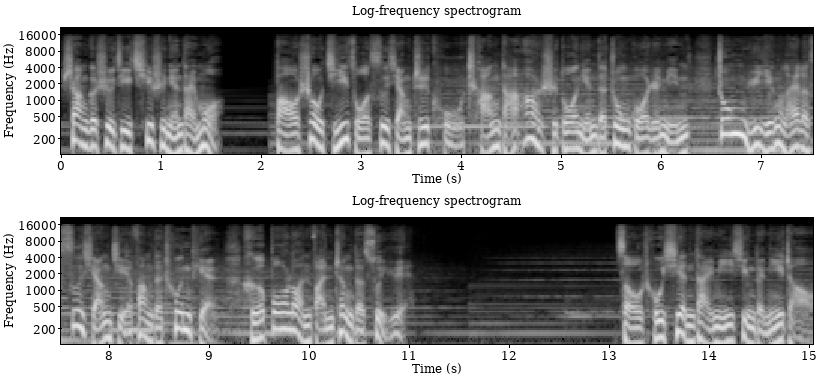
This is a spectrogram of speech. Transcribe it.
上个世纪七十年代末，饱受极左思想之苦长达二十多年的中国人民，终于迎来了思想解放的春天和拨乱反正的岁月。走出现代迷信的泥沼，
